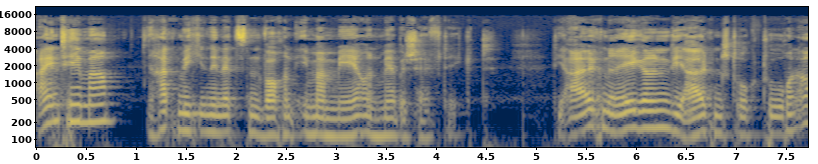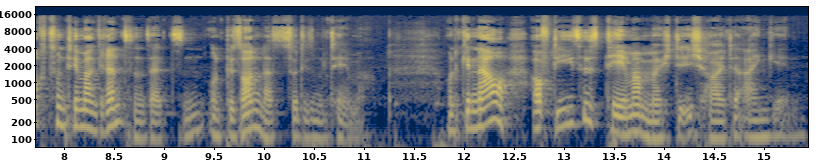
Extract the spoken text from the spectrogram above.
Ein Thema hat mich in den letzten Wochen immer mehr und mehr beschäftigt. Die alten Regeln, die alten Strukturen, auch zum Thema Grenzen setzen und besonders zu diesem Thema. Und genau auf dieses Thema möchte ich heute eingehen.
